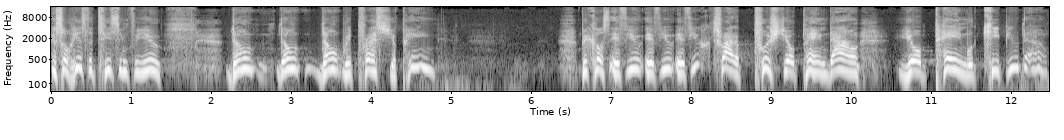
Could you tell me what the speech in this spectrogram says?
And so here's the teaching for you. Don't, don't, don't repress your pain. Because if you, if, you, if you try to push your pain down, your pain will keep you down.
